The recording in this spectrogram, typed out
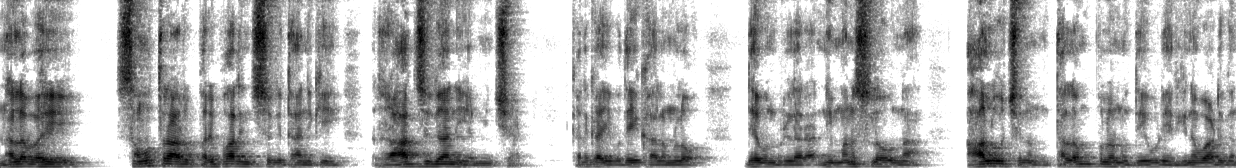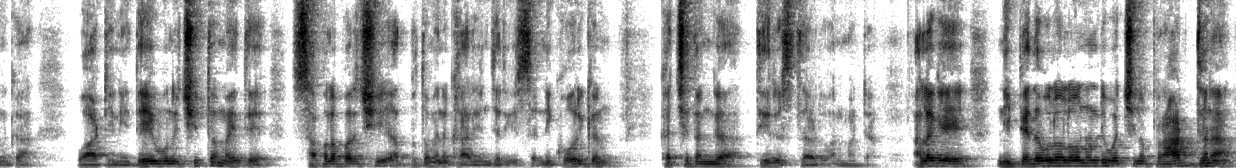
నలభై సంవత్సరాలు పరిపాలించటానికి రాజుగా నియమించాడు. కనుక ఈ ఉదయకాలంలో దేవుని బిళ్ళరా నీ మనసులో ఉన్న ఆలోచనను తలంపులను దేవుడు ఎరిగినవాడు గనుక వాటిని దేవుని చిత్తం అయితే సఫలపరిచి అద్భుతమైన కార్యం జరిగిస్తాడు. నీ కోరికను ఖచ్చితంగా తీరుస్తాడు అన్నమాట. అలాగే నీ పెదవులలో నుండి వచ్చిన ప్రార్థన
